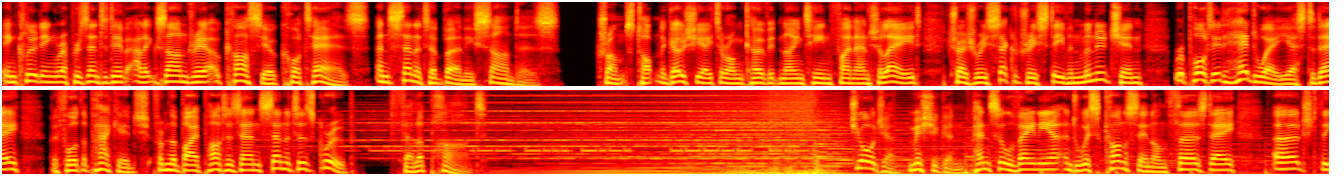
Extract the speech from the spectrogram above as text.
including Representative Alexandria Ocasio Cortez and Senator Bernie Sanders. Trump's top negotiator on COVID 19 financial aid, Treasury Secretary Steven Mnuchin, reported headway yesterday before the package from the bipartisan senators group fell apart. Georgia, Michigan, Pennsylvania, and Wisconsin on Thursday urged the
